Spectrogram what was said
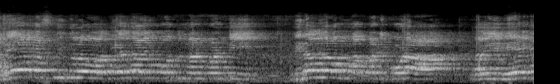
అనేక స్థితిలో దిగజారిపోతున్నటువంటి విధంగా ఉన్నప్పటికీ కూడా మరి మేక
